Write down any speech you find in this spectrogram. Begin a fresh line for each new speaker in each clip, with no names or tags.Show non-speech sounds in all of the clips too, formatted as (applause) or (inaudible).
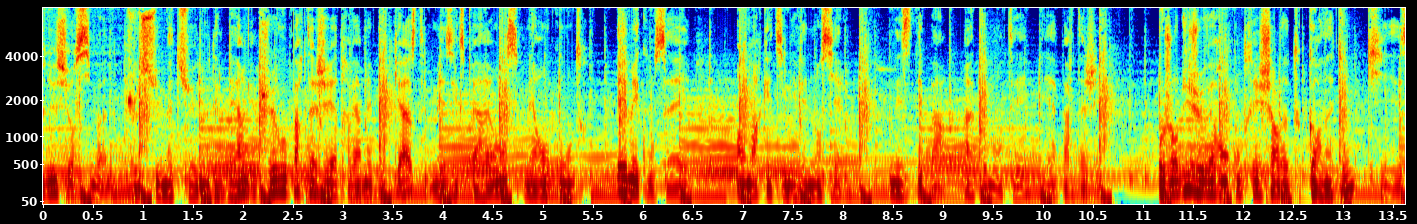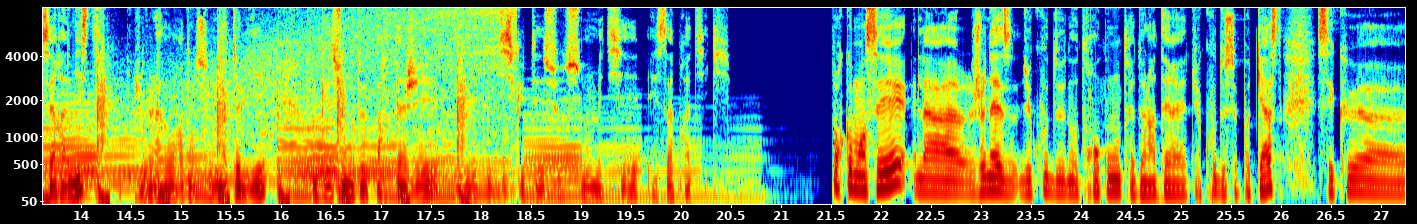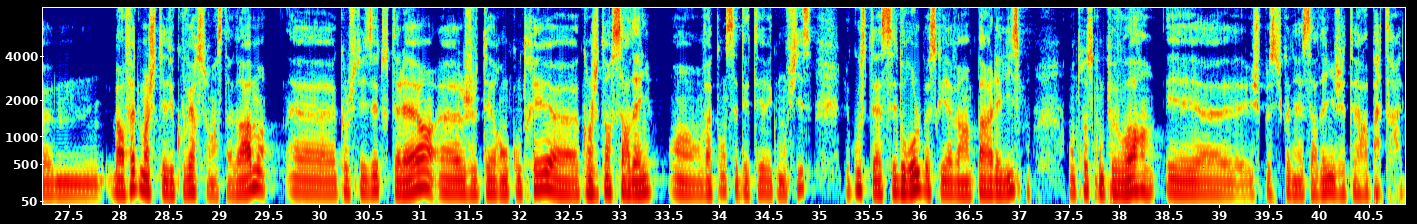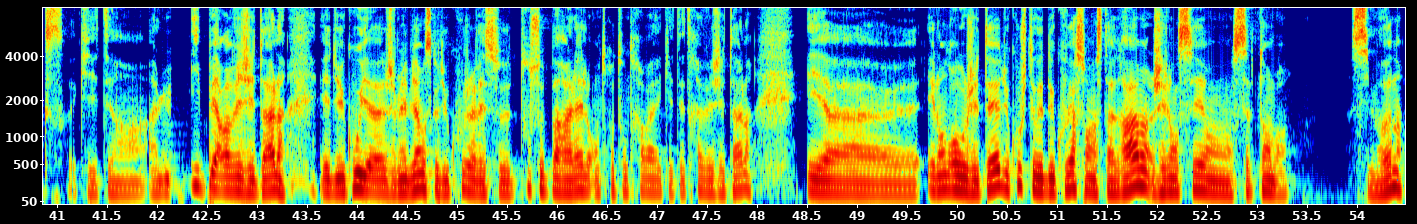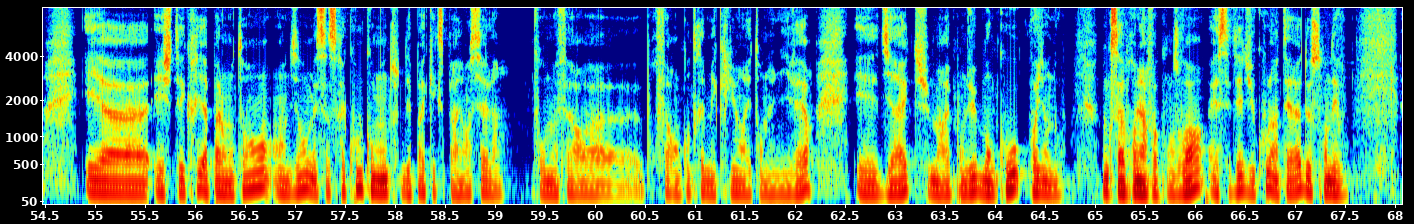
Bienvenue sur Simone. Je suis Mathieu Nudelberg. Je vais vous partager à travers mes podcasts mes expériences, mes rencontres et mes conseils en marketing événementiel. N'hésitez pas à commenter et à partager. Aujourd'hui, je vais rencontrer Charlotte Cornaton, qui est céramiste. Je vais la voir dans son atelier, l'occasion de partager et de discuter sur son métier et sa pratique. Pour commencer, la genèse du coup de notre rencontre et de l'intérêt du coup de ce podcast, c'est que, euh, bah en fait, moi, je t'ai découvert sur Instagram. Euh, comme je te disais tout à l'heure, euh, je t'ai rencontré euh, quand j'étais en Sardaigne, en vacances cet été avec mon fils. Du coup, c'était assez drôle parce qu'il y avait un parallélisme entre ce qu'on peut voir et je sais pas si tu connais la Sardaigne, j'étais à Rapatrax, qui était un, lieu hyper végétal. Et du coup, j'aimais bien parce que du coup, j'avais tout ce parallèle entre ton travail qui était très végétal et, l'endroit où j'étais. Du coup, je t'ai découvert sur. J'ai lancé en septembre Simone. Et, euh, et je t'ai écrit il n'y a pas longtemps en disant mais ça serait cool qu'on monte des packs expérientiels pour me faire euh, pour faire rencontrer mes clients et ton univers. Et direct tu m'as répondu banco voyons-nous. Donc c'est la première fois qu'on se voit et c'était du coup l'intérêt de ce rendez-vous.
